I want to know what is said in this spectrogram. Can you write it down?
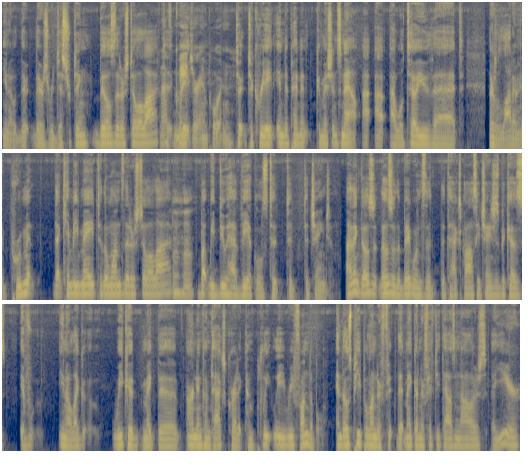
you know, there, there's redistricting bills that are still alive. to That's create- major important. to, to create independent commissions. Now, I, I, I will tell you that there's a lot of improvement that can be made to the ones that are still alive, mm-hmm. but we do have vehicles to, to, to change them. I think those are, those are the big ones, that the tax policy changes, because if, you know, like we could make the earned income tax credit completely refundable. And those people under fi- that make under fifty thousand dollars a year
